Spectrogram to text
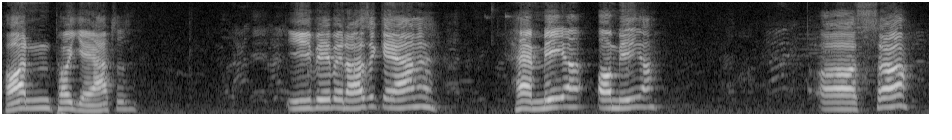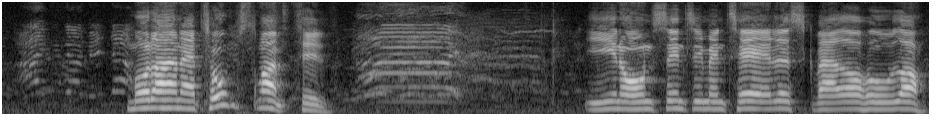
hånden på hjertet. I vil vel også gerne have mere og mere. Og så må der en atomstrøm til. I nogle sentimentale skvaderhoveder.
